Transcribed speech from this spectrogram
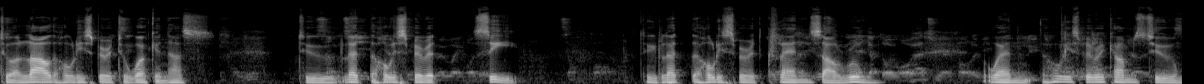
to allow the holy spirit to work in us? To let the holy spirit see. To let the holy spirit cleanse our room when the Holy Spirit comes to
